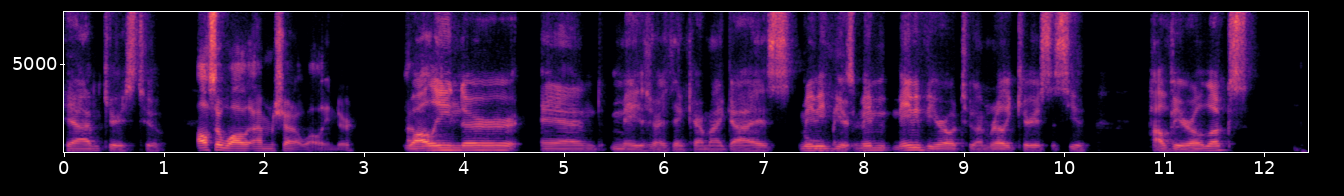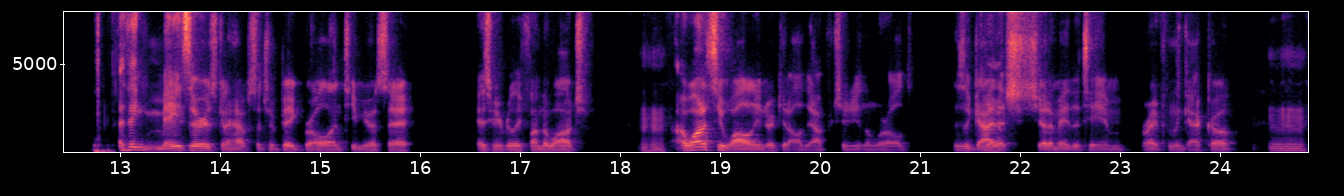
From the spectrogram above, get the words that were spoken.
Yeah, I'm curious too. Also, Wall, I'm gonna shout out Wallinder. Wallinder and Mazur, I think, are my guys. Maybe Vero, maybe maybe Vero too. I'm really curious to see how Vero looks. I think Mazur is gonna have such a big role on Team USA. It's gonna be really fun to watch. Mhm. I want to see Wallinder get all the opportunity in the world. This is a guy Yeah. that should have made the team right from the get go, Mhm.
